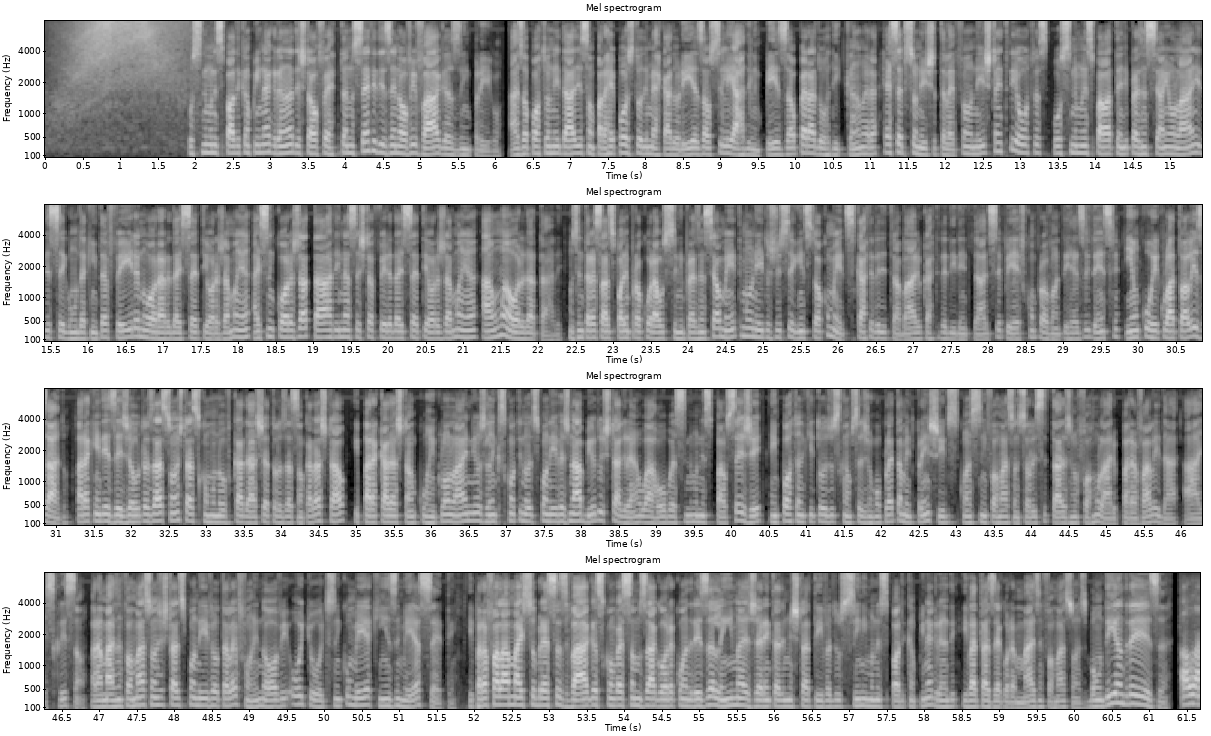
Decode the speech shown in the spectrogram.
O Cine Municipal de Campina Grande está ofertando 119 vagas de emprego. As oportunidades são para repositor de mercadorias, auxiliar de limpeza, operador de câmera, recepcionista telefonista, entre outras. O Cine Municipal atende presencial e online de segunda a quinta-feira, no horário das 7 horas da manhã às 5 horas da tarde e na sexta-feira das 7 horas da manhã a 1 hora da tarde. Os interessados podem procurar o Cine presencialmente munidos dos seguintes documentos: carteira de trabalho, carteira de identidade, CPF, comprovante de residência e um currículo atualizado. Para quem deseja deseja outras ações, tais como novo cadastro e atualização cadastral, e para cadastrar um currículo online, os links continuam disponíveis na bio do Instagram, o arroba Municipal CG. É importante que todos os campos sejam completamente preenchidos com as informações solicitadas no formulário para validar a inscrição. Para mais informações, está disponível o telefone 988561567. E para falar mais sobre essas vagas, conversamos agora com Andresa Lima, gerente administrativa do Cine Municipal de Campina Grande, e vai trazer agora mais informações. Bom dia, Andresa. Olá.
